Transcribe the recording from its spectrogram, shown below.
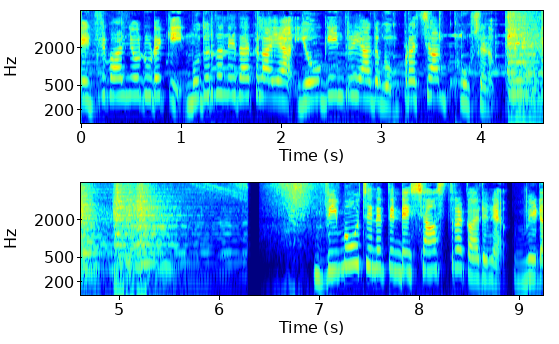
കെജ്രിവാളിനോടുടക്കി മുതിർന്ന നേതാക്കളായ യോഗേന്ദ്ര യാദവും പ്രശാന്ത് ഭൂഷണും. വിമോചനത്തിന്റെ ശാസ്ത്രകാരന് വിട.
